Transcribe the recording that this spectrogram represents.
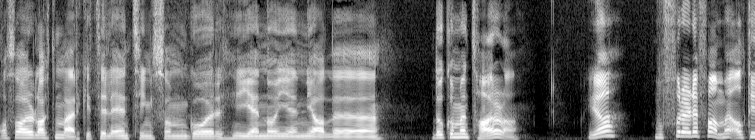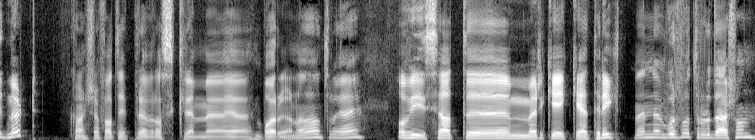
Og så har du lagt merke til en ting som går igjen og igjen i alle dokumentarer, da. Ja, hvorfor er det faen meg alltid mørkt? Kanskje for at de prøver å skremme eh, borgerne, da, tror jeg. Og vise at uh, mørket ikke er trygt. Men uh, hvorfor tror du det er sånn?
